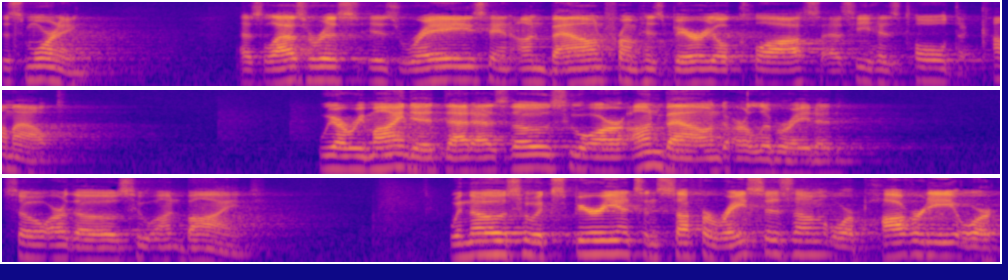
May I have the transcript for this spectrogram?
This morning, as Lazarus is raised and unbound from his burial cloths, as he has told to come out, we are reminded that as those who are unbound are liberated, so are those who unbind. When those who experience and suffer racism or poverty or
